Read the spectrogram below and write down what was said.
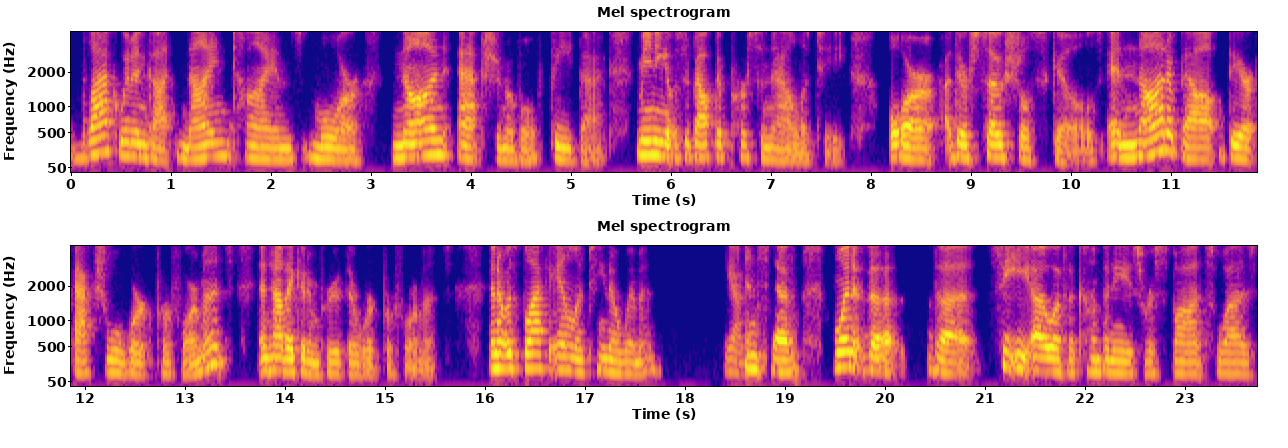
black women got nine times more non-actionable feedback meaning it was about their personality or their social skills and not about their actual work performance and how they could improve their work performance. And it was black and latino women. Yeah. And so one of the the ceo of the company's response was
